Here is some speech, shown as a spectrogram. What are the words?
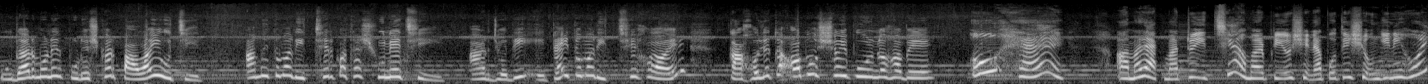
উদার মনের পুরস্কার পাওয়াই উচিত। আমি তোমার ইচ্ছের কথা শুনেছি। আর যদি এটাই তোমার ইচ্ছে হয় তাহলে তা অবশ্যই পূর্ণ হবে। ও হ্যাঁ আমার একমাত্র ইচ্ছে আমার প্রিয় সেনাপতির সঙ্গিনী হই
